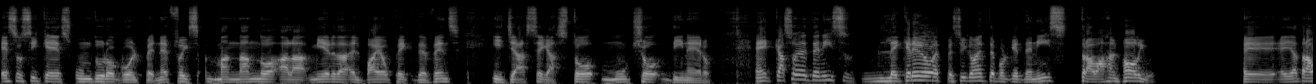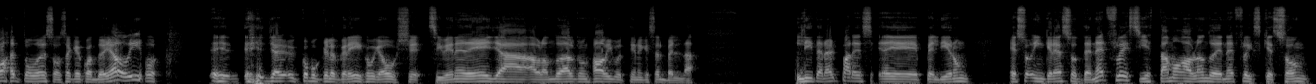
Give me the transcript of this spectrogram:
eso sí que es un duro golpe. Netflix mandando a la mierda el biopic de Vince y ya se gastó mucho dinero. En el caso de Denise, le creo específicamente porque Denise trabaja en Hollywood. Eh, ella trabaja en todo eso. O sea que cuando ella lo dijo, eh, ella como que lo creí, como que, oh shit, si viene de ella hablando de algo en Hollywood, tiene que ser verdad. Literal, parece, eh, perdieron esos ingresos de Netflix y estamos hablando de Netflix que son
